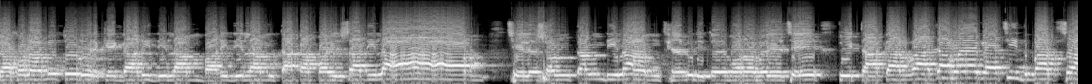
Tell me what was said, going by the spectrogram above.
যখন আমি তোদেরকে গাড়ি দিলাম, বাড়ি দিলাম, টাকা পয়সা দিলাম, ছেলে সন্তান দিলাম ফ্যামিলি তোর বড় হয়েছে, তুই টাকার রাজা হয়ে গেছিস বাদশা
